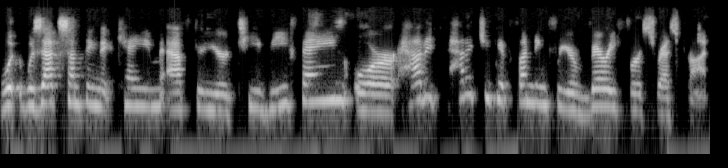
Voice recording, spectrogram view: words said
was that something that came after your TV fame, or how did how did you get funding for your very first restaurant?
